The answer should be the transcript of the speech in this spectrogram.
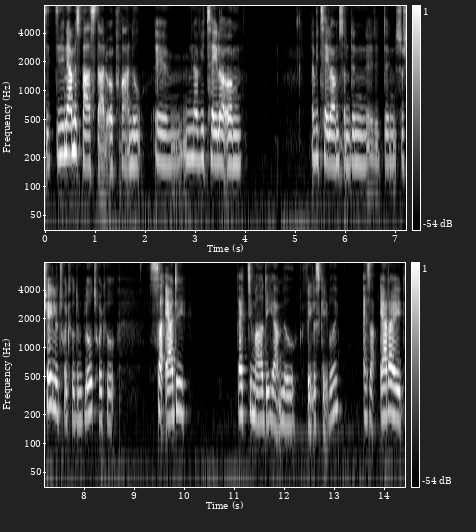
det, det er nærmest bare at starte op fra og ned. øh, når vi taler om når vi taler om sådan den, øh, den sociale tryghed, den bløde tryghed, så er det rigtig meget det her med fællesskabet. Ikke? Altså, er der et,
